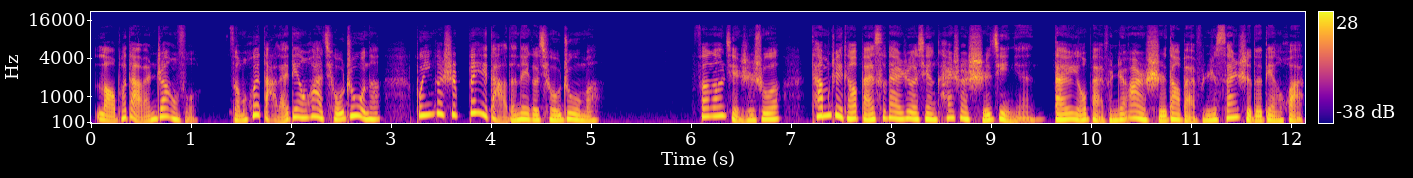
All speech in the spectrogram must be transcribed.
老婆打完丈夫？怎么会打来电话求助呢？不应该是被打的那个求助吗？方刚解释说，他们这条白丝带热线开设十几年，大约有百分之二十到百分之三十的电话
